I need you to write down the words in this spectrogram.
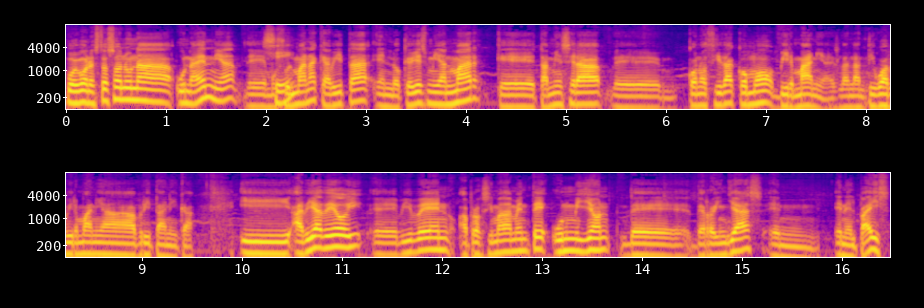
Pues bueno, estos son una, una etnia eh, Sí. musulmana que habita en lo que hoy es Myanmar, que también será eh, conocida como Birmania, es la, la antigua Birmania británica. Y a día de hoy eh, viven aproximadamente un millón de, de rohingyas en, en el país.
